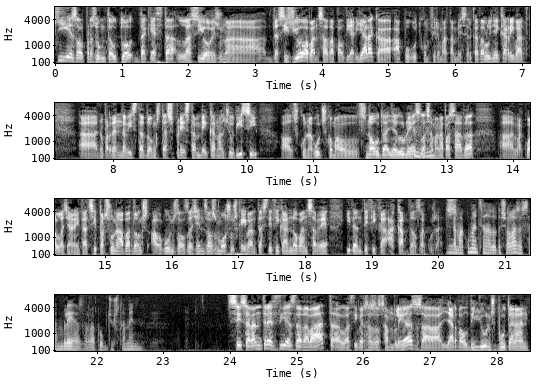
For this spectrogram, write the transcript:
qui és el presumpte autor d'aquesta lesió. És una decisió avançada pel diari Ara, que ha pogut confirmar també Ser Catalunya i que ha arribat, eh, no perdem de vista, doncs, després també que en el judici els coneguts com els nou de Lledoners, mm -hmm. la setmana passada, en la qual la Generalitat s'hi personava, doncs alguns dels agents dels Mossos que hi van testificar no van saber identificar a cap dels acusats. Demà comencen a tot això les assemblees de la CUP, justament. Sí, seran tres dies de debat a les diverses assemblees. Al llarg del dilluns votaran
